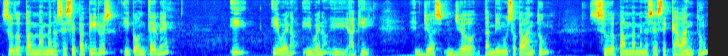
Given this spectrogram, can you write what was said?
Sudo más menos ese papyrus y con teme. Y, y bueno, y bueno, y aquí yo, yo también uso Cabantum. Sudo más menos ese Cabantum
